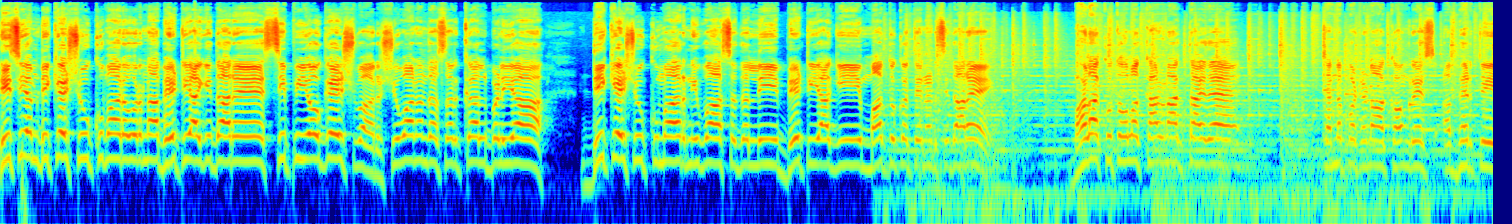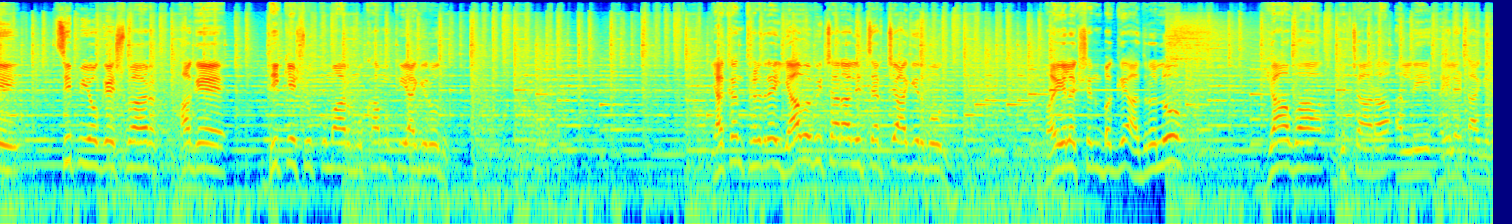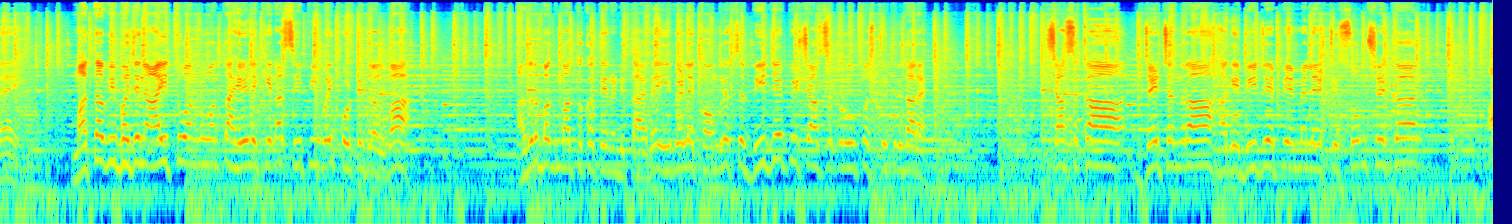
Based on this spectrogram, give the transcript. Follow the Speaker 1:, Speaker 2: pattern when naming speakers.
Speaker 1: DCM DK Shivakumar ಅವರನ್ನ ಭೇಟಿಯಾಗಿದ್ದಾರೆ CP Yogeshwar. Shivananda circle ಬಳಿಯ ಡಿಕೆ ಶಿವಕುಮಾರ್ ನಿವಾಸದಲ್ಲಿ ಭೇಟಿಯಾಗಿ ಮಾತುಕತೆ ನಡೆಸಿದ್ದಾರೆ. ಬಹಳ ಕುತೂಹಲ ಕಾರಣ ಆಗ್ತಾ ಇದೆ. ಚನ್ನಪಟ್ಟಣ ಕಾಂಗ್ರೆಸ್ ಅಭ್ಯರ್ಥಿ ಸಿಪಿ ಯೋಗೇಶ್ವರ್ ಹಾಗೆ ಡಿಕೆ ಶಿವಕುಮಾರ್ ಮುಖಾಮುಖಿಯಾಗಿರೋದು ಯಾಕಂತ ಹೇಳಿದ್ರೆ ಯಾವ ವಿಚಾರ ಅಲ್ಲಿ ಚರ್ಚೆ ಆಗಿರ್ಬೋದು? ಬೈ ಎಲೆಕ್ಷನ್ ಬಗ್ಗೆ ಅದರಲ್ಲೂ ಯಾವ ವಿಚಾರ ಅಲ್ಲಿ ಹೈಲೈಟ್ ಆಗಿದೆ? ಮತ ವಿಭಜನೆ ಆಯಿತು ಅನ್ನುವಂತ ಹೇಳಿಕೆನ ಸಿ ಪಿ ವೈ ಕೊಟ್ಟಿದ್ರಲ್ವಾ? ಅದ್ರ ಬಗ್ಗೆ ಮಾತುಕತೆ ನಡೀತಾ ಇದೆ. ಈ ವೇಳೆ ಕಾಂಗ್ರೆಸ್, ಬಿಜೆಪಿ ಶಾಸಕರು ಉಪಸ್ಥಿತರಿದ್ದಾರೆ. ಶಾಸಕ ಜಯಚಂದ್ರ ಹಾಗೆ BJP M L A T Somashekar,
